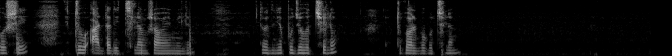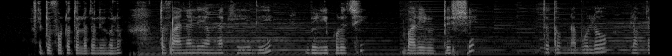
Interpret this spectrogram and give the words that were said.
বসে একটু আড্ডা দিচ্ছিলাম সবাই মিলে। তো এদিকে পুজো হচ্ছিল, একটু গল্প করছিলাম। একটু ফটো তোলাতলি হলো। তো ফাইনালি আমরা খেয়ে দিয়ে বেরিয়ে পড়েছি বাড়ির উদ্দেশ্যে। তো তোমরা বলো ব্লগটা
